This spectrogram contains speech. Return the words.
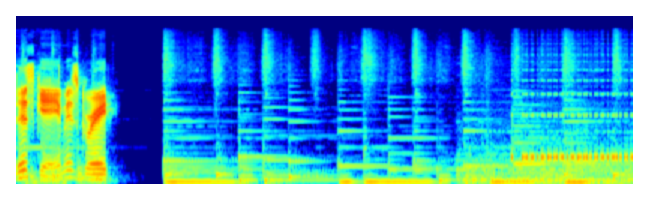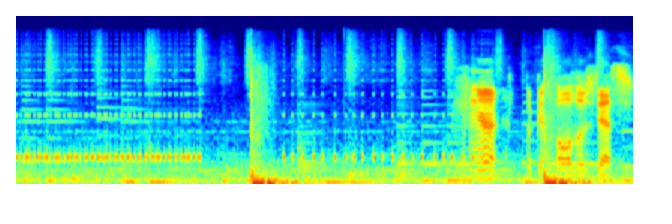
This game is great. Look at all those deaths.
